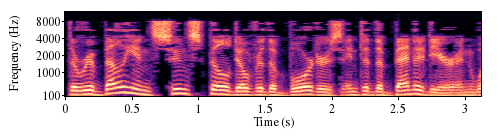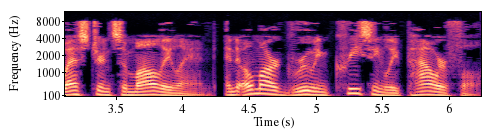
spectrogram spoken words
The rebellion soon spilled over the borders into the Benadir and western Somaliland, and Omar grew increasingly powerful.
